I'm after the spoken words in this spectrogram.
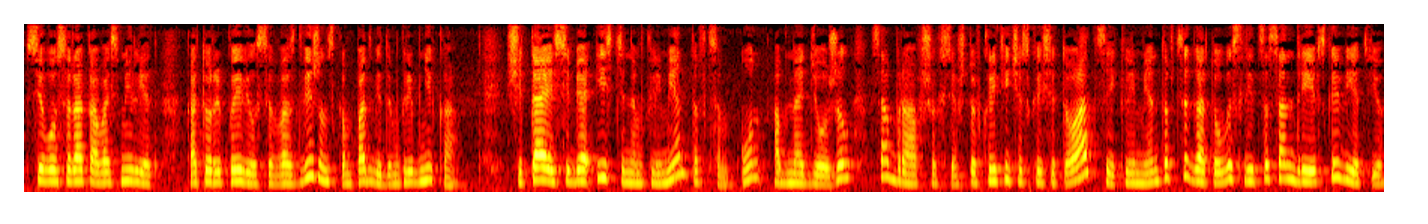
всего 48 лет, который появился в Воздвиженском под видом грибника. Считая себя истинным климентовцем, он обнадежил собравшихся, что в критической ситуации климентовцы готовы слиться с Андреевской ветвью,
